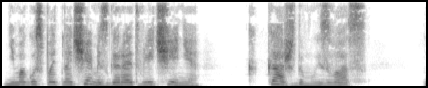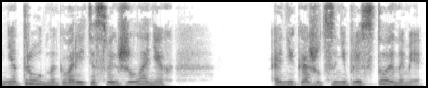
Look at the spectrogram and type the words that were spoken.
Не могу спать ночами, сгорает влечение. К каждому из вас. Мне трудно говорить о своих желаниях. Они кажутся непристойными,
